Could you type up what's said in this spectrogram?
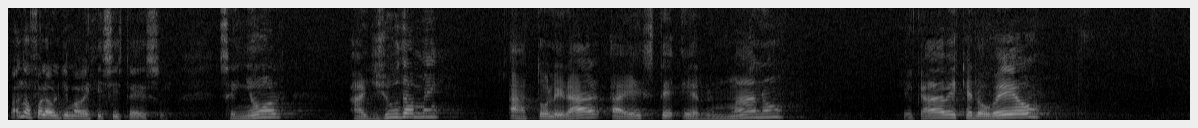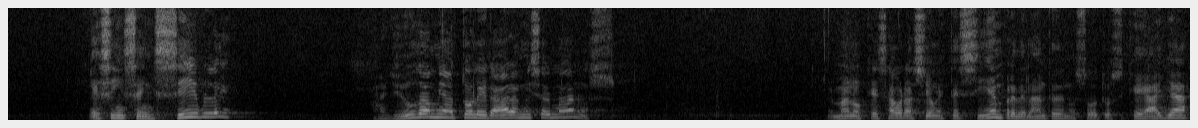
¿Cuándo fue la última vez que hiciste eso? Señor, ayúdame a tolerar a este hermano que cada vez que lo veo es insensible. Ayúdame a tolerar a mis hermanos. Hermanos, que esa oración esté siempre delante de nosotros, que haya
